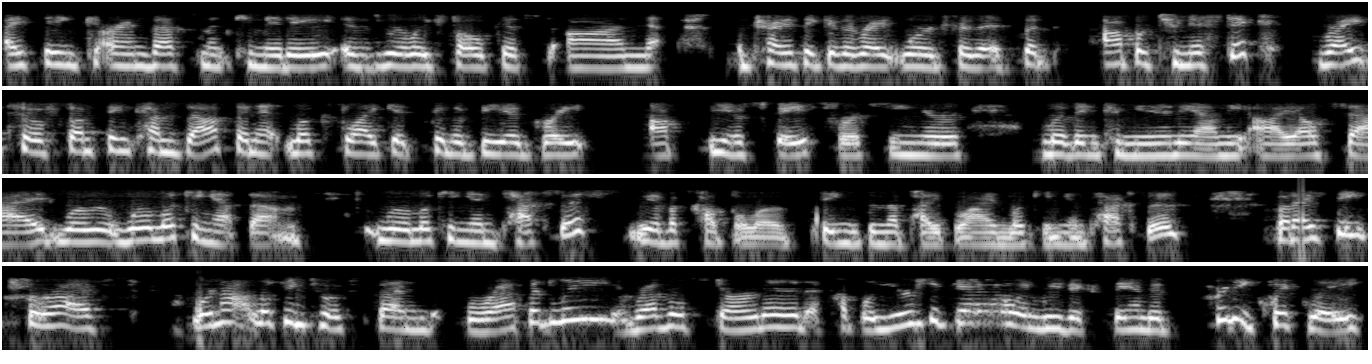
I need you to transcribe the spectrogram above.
I think our investment committee is really focused on, I'm trying to think of the right word for this, but opportunistic, right? So if something comes up and it looks like it's going to be a great you know, space for a senior living community on the IL side, we're, we're looking at them. We're looking in Texas. We have a couple of things in the pipeline looking in Texas. But I think for us, we're not looking to expand rapidly. Revel started a couple years ago and we've expanded pretty quickly.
